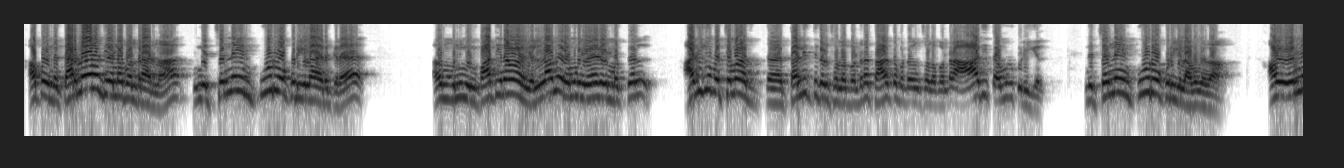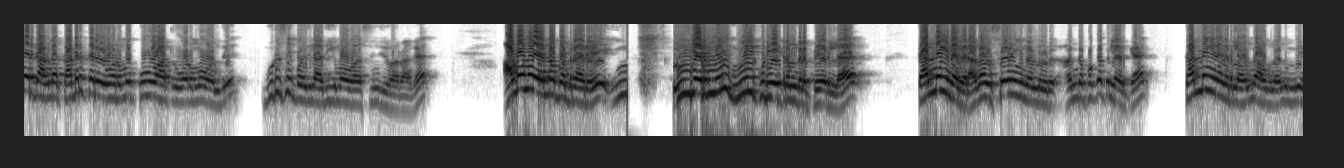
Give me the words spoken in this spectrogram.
அப்போ இந்த கருணாநிதி என்ன பண்றாருன்னா இந்த சென்னையின் பூர்வ குடிகளா இருக்கிற நீங்க பாத்தீங்கன்னா எல்லாமே ரொம்ப ஏழை மக்கள் அதிகபட்சமா த- பண்ற தாழ்த்தப்பட்டவங்க தாழ்த்தப்பட்டவர்கள் பண்ற ஆதி தமிழ் குடிகள். இந்த சென்னையின் பூர்வ குடிகள் அவங்கதான். அவங்க எங்க இருக்காங்கன்னா கடற்கரை ஓரமோ கூவாற்று ஓரமோ வந்து குடிசை பகுதியில் அதிகமா வசிஞ்சு வராங்க. அவங்க என்ன பண்றாரு? இங்க- இங்க இருந்து மீள் குடியேற்றம்ன்ற பேர்ல கண்ணை நகர் அதாவது சோழிங்கநல்லூர் அந்த பக்கத்துல இருக்க கண்ணை நகர்ல வந்து அவங்க வந்து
